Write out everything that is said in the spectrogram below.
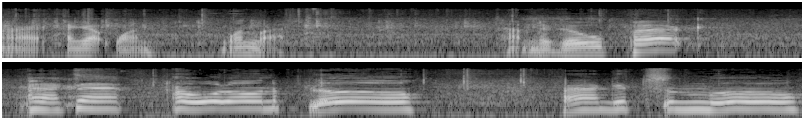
Alright, I got one. One left. Time to go pack. Pack that hole on the floor. I get some more.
